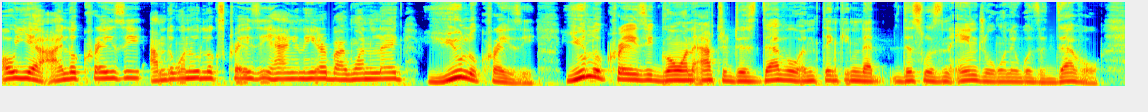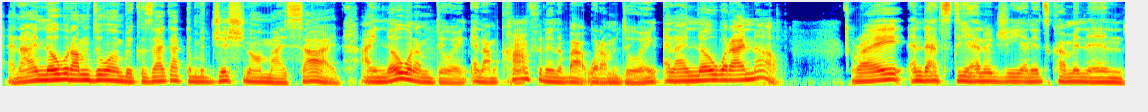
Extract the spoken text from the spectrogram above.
Oh, yeah, I look crazy. I'm the one who looks crazy hanging here by one leg. You look crazy. You look crazy going after this devil and thinking that this was an angel when it was a devil. And I know what I'm doing because I got the magician on my side. I know what I'm doing and I'm confident about what I'm doing and I know what I know right? And that's the energy, and it's coming in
